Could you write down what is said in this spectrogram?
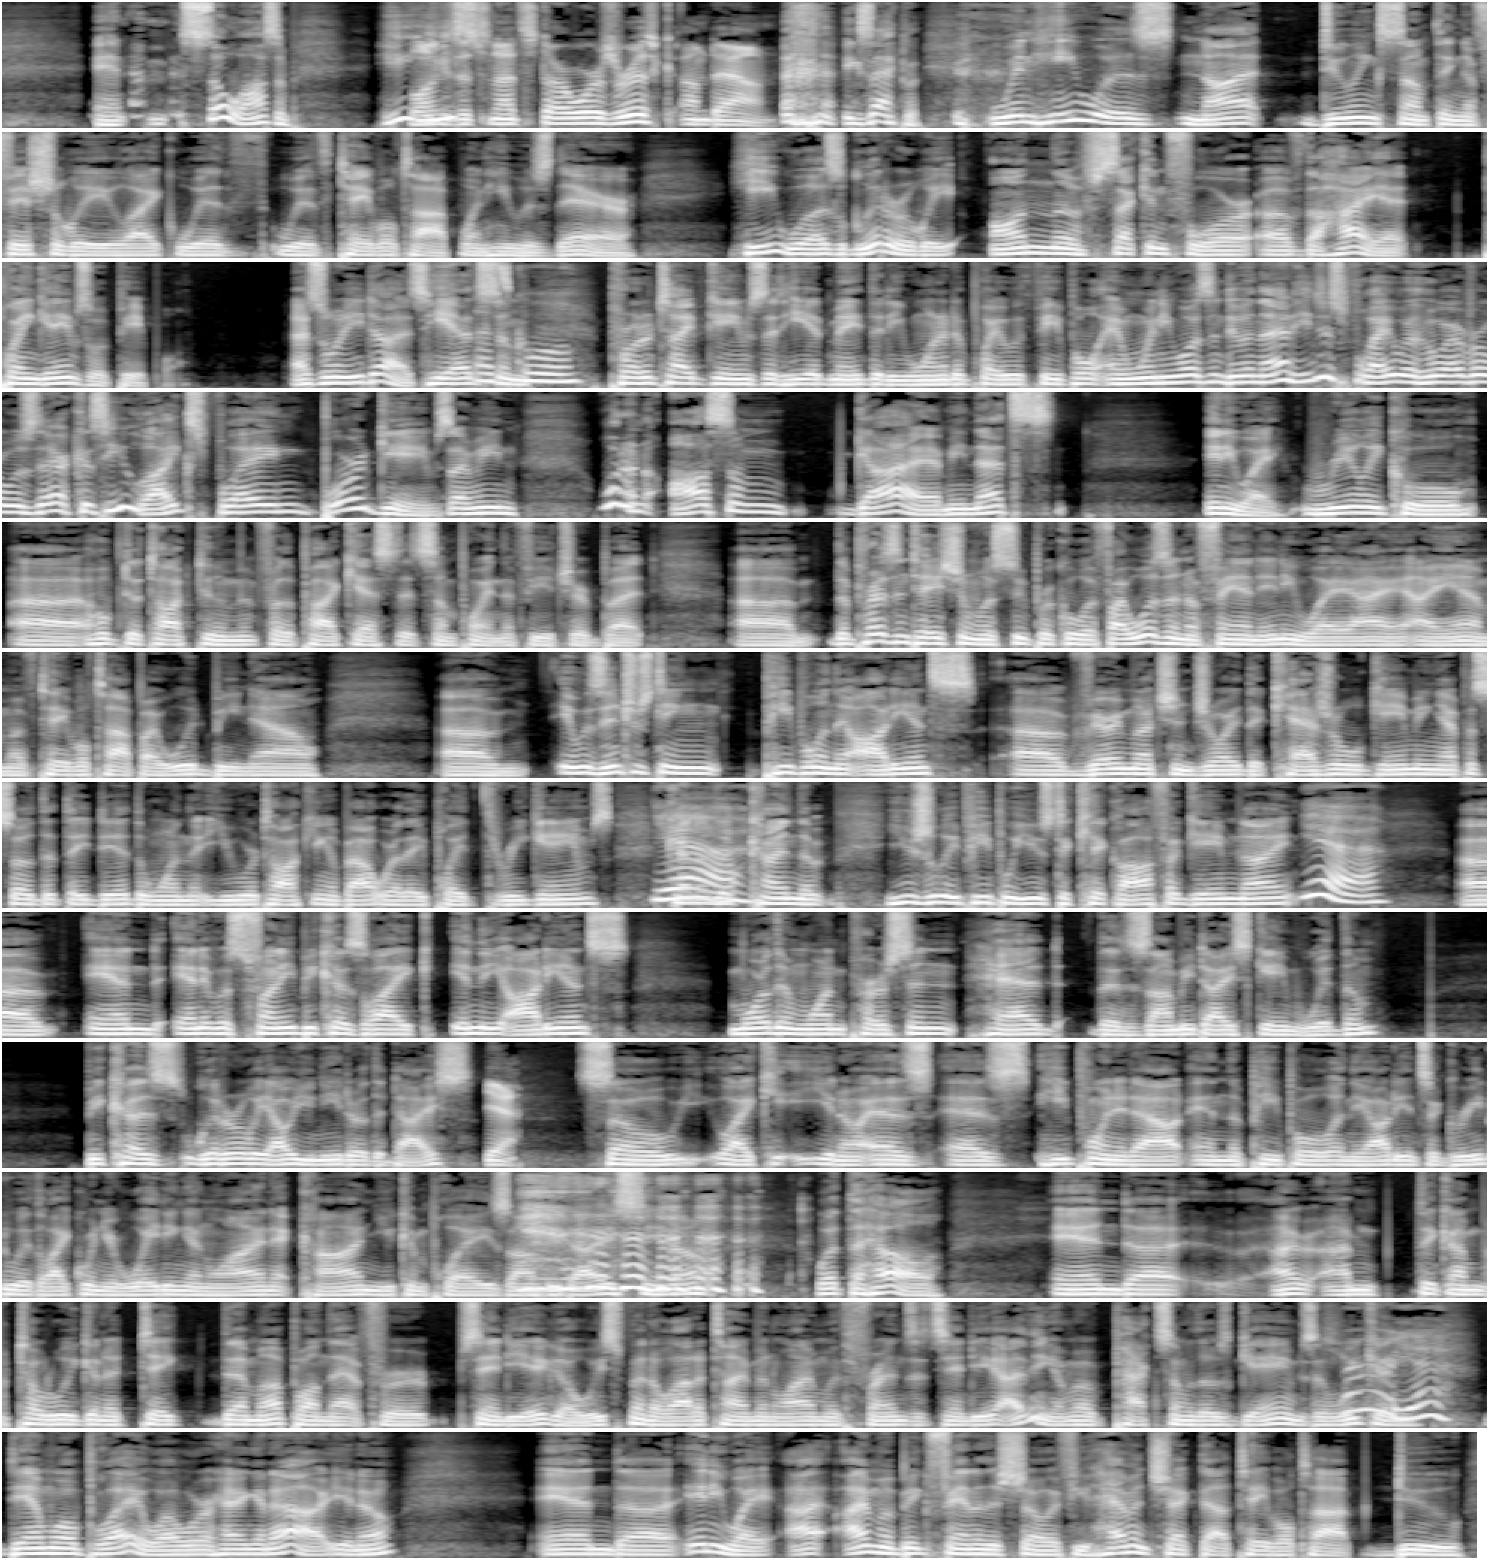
and um, so awesome. He, As long as it's not Star Wars Risk, I'm down. exactly. When he was not doing something officially like with with tabletop when he was there he was literally on the second floor of the hyatt playing games with people. That's what he does. He had That's some cool. prototype games that he had made that he wanted to play with people and when he wasn't doing that he just played with whoever was there because he likes playing board games. I mean what an awesome guy. I mean that's anyway, really cool. Uh, hope to talk to him for the podcast at some point in the future. But um, the presentation was super cool. If I wasn't a fan anyway, I, I am of tabletop. I would be now. Um, it was interesting. People in the audience uh, very much enjoyed the casual gaming episode that they did, the one that you were talking about, where they played three games. kind Yeah. of the kind that usually people used to kick off a game night Yeah. uh, and and it was funny because like in the audience, more than one person had the zombie dice game with them because literally all you need are the dice. yeah. So like you know as as he pointed out and the people in the audience agreed with like when you're waiting in line at con you can play zombie dice, you know. What the hell? And uh, I I'm think I'm totally going to take them up on that for San Diego. We spent a lot of time in line with friends at San Diego. I think I'm going to pack some of those games and we can yeah. damn well play while we're hanging out, you know. And uh, anyway, I, I'm a big fan of the show. If you haven't checked out Tabletop, do.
